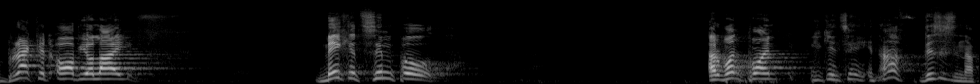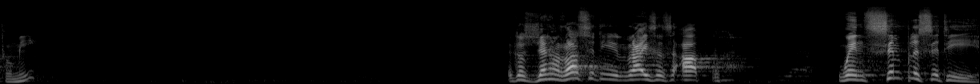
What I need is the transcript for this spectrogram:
Bracket off your life. Make it simple. At one point, you can say, Enough, this is enough for me. Because generosity rises up when simplicity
